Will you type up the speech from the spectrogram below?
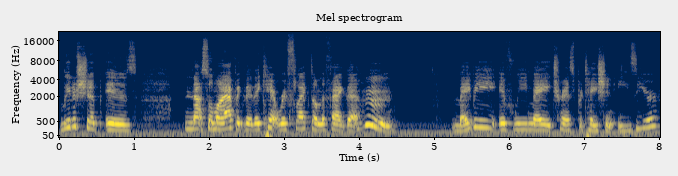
leadership is not so myopic that they can't reflect on the fact that hmm maybe if we made transportation easier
